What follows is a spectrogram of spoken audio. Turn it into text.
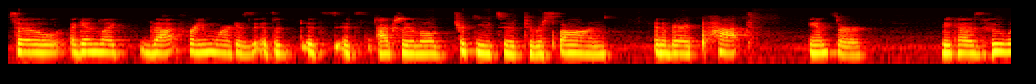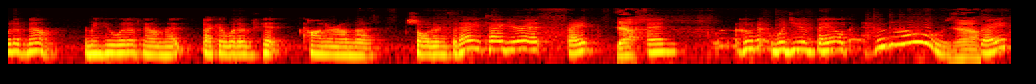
So again, like that framework is it's a it's it's actually a little tricky to, to respond in a very pat answer because who would have known? I mean, who would have known that Becca would have hit Connor on the shoulder and said, "Hey, Tag, you're it," right? Yeah. And who would you have bailed? Who knows? Yeah. Right.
